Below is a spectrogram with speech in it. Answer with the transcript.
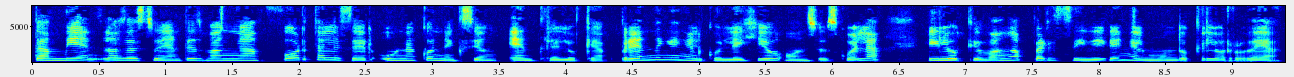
También los estudiantes van a fortalecer una conexión entre lo que aprenden en el colegio o en su escuela y lo que van a percibir en el mundo que los rodea.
